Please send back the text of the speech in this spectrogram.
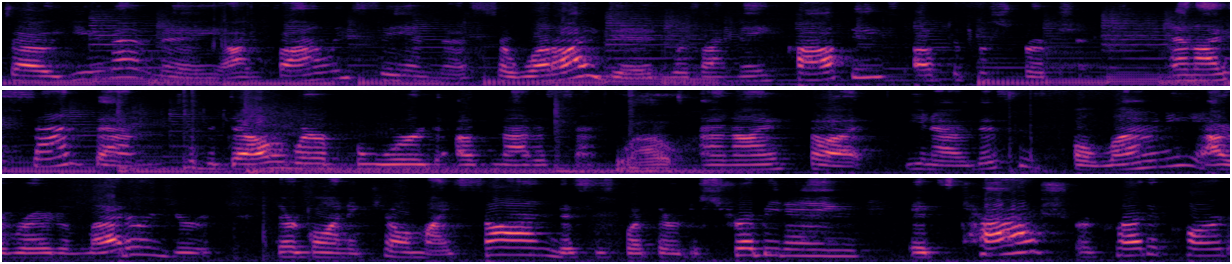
So you know me, I'm finally seeing this. So what I did was I made copies of the prescriptions and I sent them to the Delaware Board of Medicine. Wow. And I thought, you know, this is baloney. I wrote a letter. You're they're going to kill my son. This is what they're distributing. It's cash or credit card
